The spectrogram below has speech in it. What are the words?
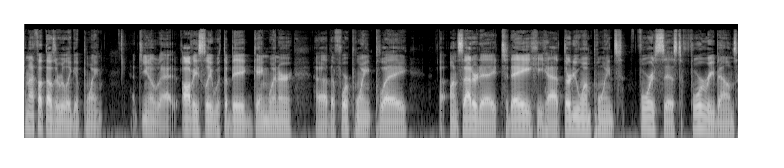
And I thought that was a really good point. You know, obviously with the big game winner, uh, the four point play uh, on Saturday, today he had 31 points, four assists, four rebounds.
